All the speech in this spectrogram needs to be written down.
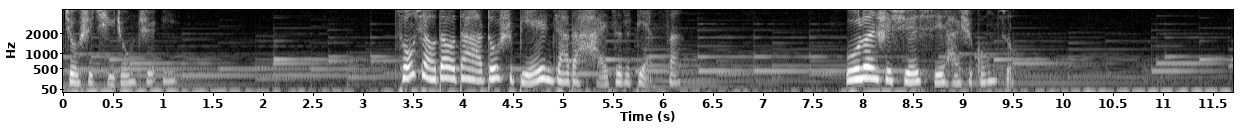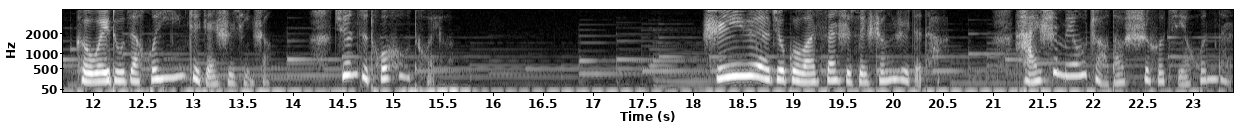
就是其中之一。从小到大都是别人家的孩子的典范，无论是学习还是工作，可唯独在婚姻这件事情上。娟子拖后腿了。十一月就过完三十岁生日的她，还是没有找到适合结婚的人。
